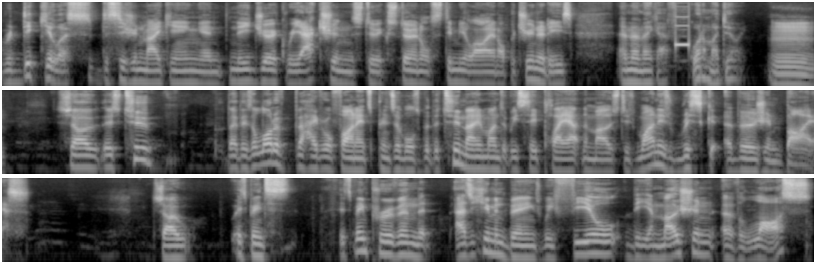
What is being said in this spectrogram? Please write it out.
ridiculous decision making and knee jerk reactions to external stimuli and opportunities. And then they go, what am I doing? Mm. So there's two like there's a lot of behavioral finance principles, but the two main ones that we see play out the most is one is risk aversion bias. So it's been it's been proven that as human beings we feel the emotion of loss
